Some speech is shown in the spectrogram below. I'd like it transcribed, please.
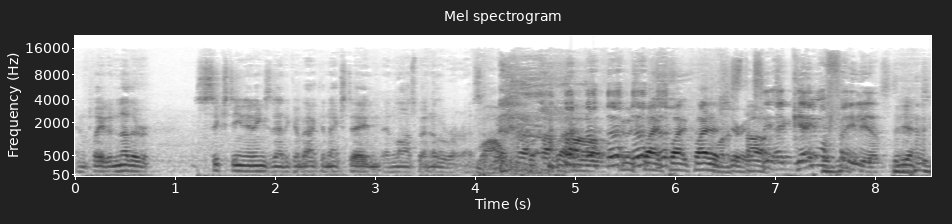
and played another 16 innings, and had to come back the next day and, and lost by another run. So Wow. it was quite quite quite a What a series. start. See, a game of failures. Yes.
